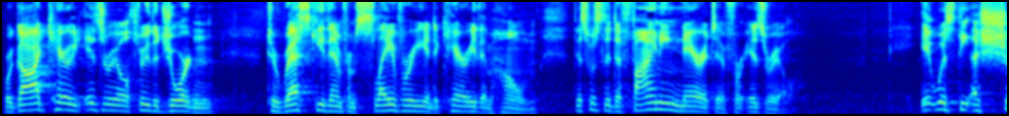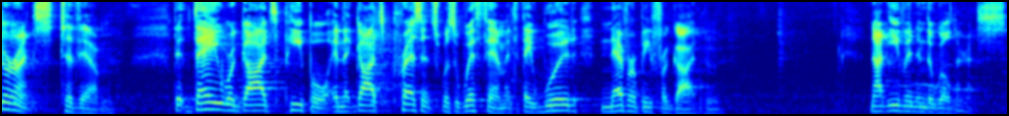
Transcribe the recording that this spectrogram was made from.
where God carried Israel through the Jordan to rescue them from slavery and to carry them home. This was the defining narrative for Israel. It was the assurance to them that they were God's people and that God's presence was with them and that they would never be forgotten, not even in the wilderness.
